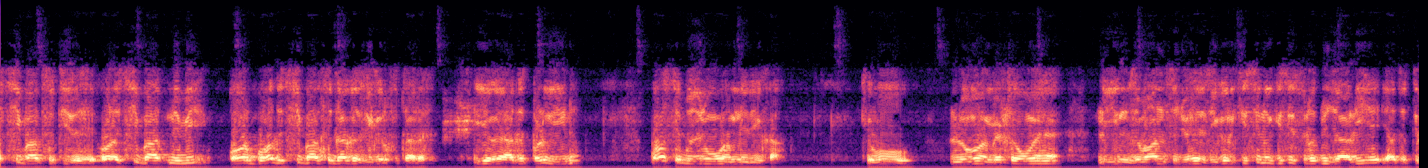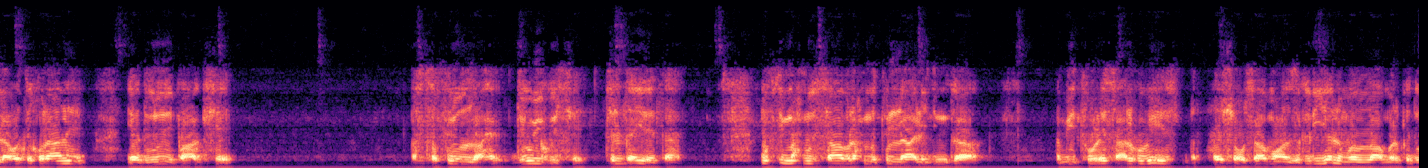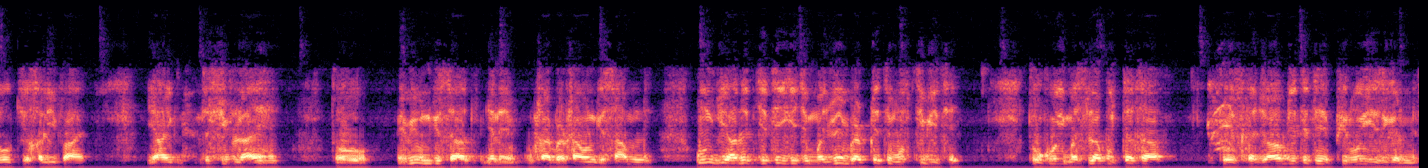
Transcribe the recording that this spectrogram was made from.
اچھی بات ہوتی رہے اور اچھی بات میں بھی اور بہت اچھی بات خدا کا ذکر ہوتا رہے۔ یہ اگر عادت پڑ گئی نا، بہت سے بزرگوں کو ہم نے دیکھا کہ وہ لوگوں میں بیٹھے ہوئے ہیں، لیکن زبان سے جو ہے ذکر کسی نہ کسی صورت میں جاری ہے، یا تو تلاوت قرآن ہے، یا درود پاک ہے۔ استغفر اللہ ہے، جو بھی کچھ ہے، چلتا ہی رہتا ہے۔ مفتی محمود صاحب رحمۃ اللہ علیہ، جن کا ابھی تھوڑے سال ہوئے ہے شو صاحب وہاں ذکریہ نم اللہ مرکدو کے خلیفہ ہے۔ یہاں تشریف لائے ہیں، تو میں بھی ان کے ساتھ یعنی اٹھا بیٹھا ان کے سامنے۔ ان کی عادت یہ تھی کہ جب مجمع میں بیٹھتے تھے، مفتی بھی تھے۔ تو کوئی مسئلہ پوچھتا تھا، تو اس کا جواب دیتے تھے، پھر وہی ذکر میں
